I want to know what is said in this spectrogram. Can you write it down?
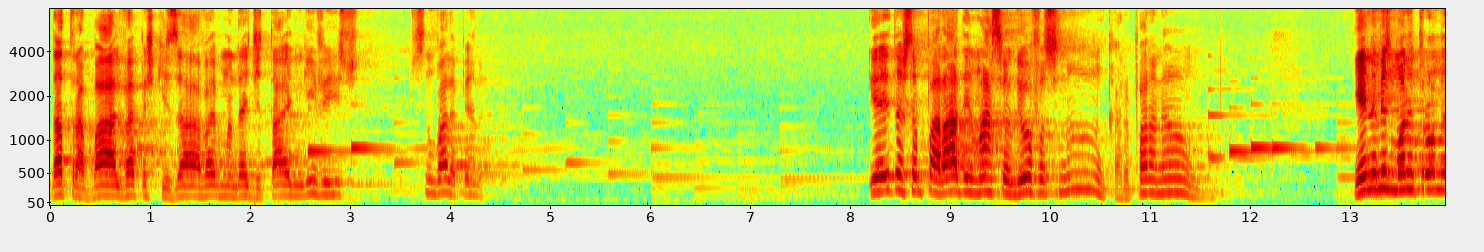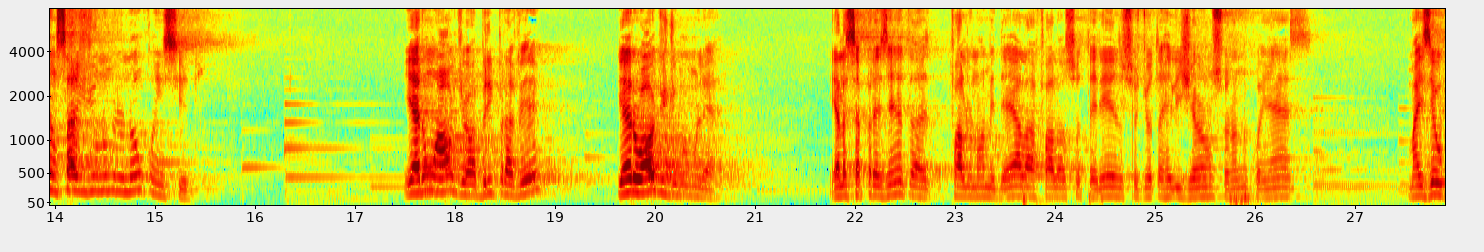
Dá trabalho, vai pesquisar, vai mandar editar e ninguém vê isso. Isso não vale a pena. E aí nós estamos parados, e Márcia olhou e falou assim: não, cara, para não. E aí na mesma hora entrou uma mensagem de um número não conhecido. E era um áudio, eu abri para ver, e era o áudio de uma mulher. E ela se apresenta, fala o nome dela, fala: Eu sou Tereza, eu sou de outra religião, o senhor não me conhece. Mas eu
